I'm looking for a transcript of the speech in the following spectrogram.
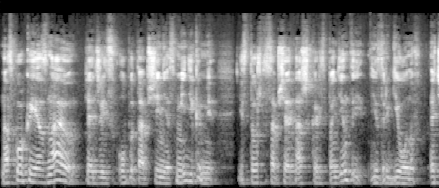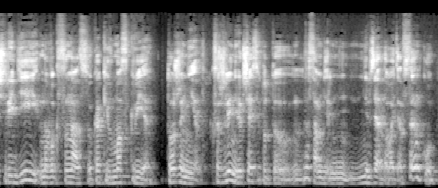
Насколько я знаю, опять же, из опыта общения с медиками, из того, что сообщают наши корреспонденты из регионов, очередей на вакцинацию, как и в Москве, тоже нет. К сожалению или к счастью, тут э, на самом деле нельзя давать оценку,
